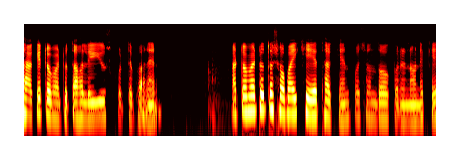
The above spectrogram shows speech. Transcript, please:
থাকে টমেটো, তাহলে ইউজ করতে পারেন। আর টমেটো তো সবাই খেয়ে থাকেন, পছন্দও করেন অনেকে।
